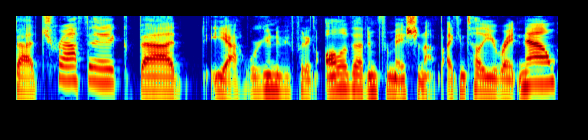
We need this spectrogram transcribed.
bad traffic, bad. Yeah, we're going to be putting all of that information up. I can tell you right now,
